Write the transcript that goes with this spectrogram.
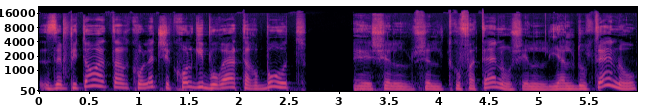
זה פתאום אתה קולט שכל גיבורי התרבות אה, של, של תקופתנו, של ילדותנו,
